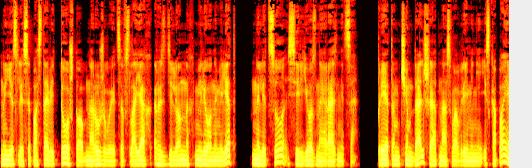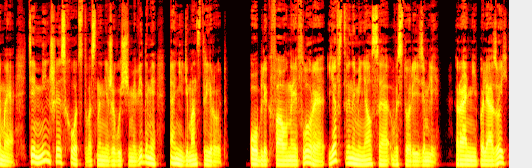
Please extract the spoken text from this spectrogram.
Но если сопоставить то, что обнаруживается в слоях, разделенных миллионами лет, налицо серьезная разница. При этом, чем дальше от нас во времени ископаемые, тем меньшее сходство с ныне живущими видами они демонстрируют. Облик фауны и флоры явственно менялся в истории Земли. Ранний палеозой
